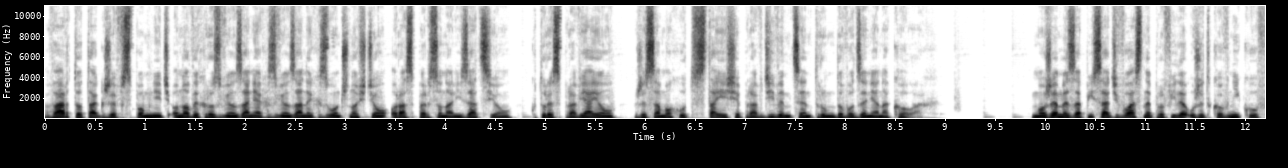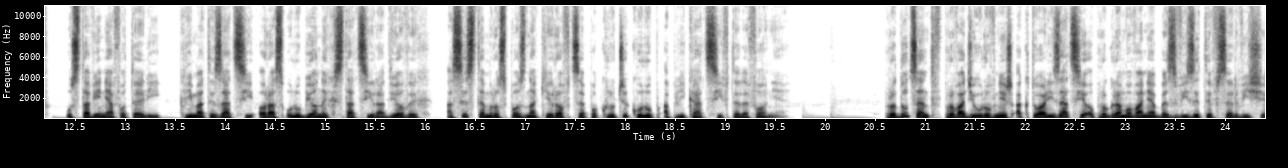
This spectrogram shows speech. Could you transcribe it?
Warto także wspomnieć o nowych rozwiązaniach związanych z łącznością oraz personalizacją, które sprawiają, że samochód staje się prawdziwym centrum dowodzenia na kołach. Możemy zapisać własne profile użytkowników, ustawienia foteli, klimatyzacji oraz ulubionych stacji radiowych, a system rozpozna kierowcę po kluczyku lub aplikacji w telefonie. Producent wprowadził również aktualizację oprogramowania bez wizyty w serwisie,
